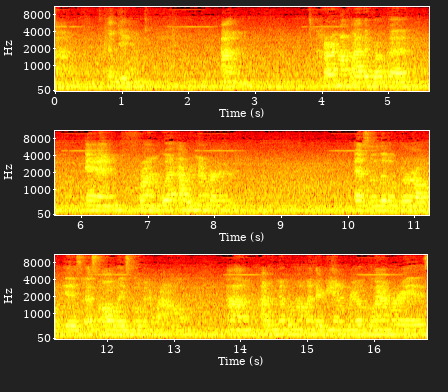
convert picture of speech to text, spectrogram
um, condemned. Um, her and my father broke up, and from what I remember as a little girl is us always moving around. Um, I remember my mother being real glamorous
